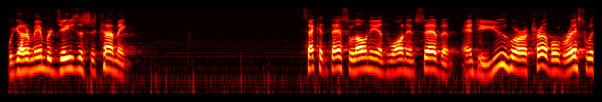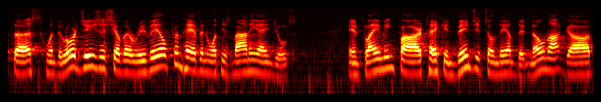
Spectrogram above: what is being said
We got to remember Jesus is coming. Second Thessalonians 1 and 7. And to you who are troubled, rest with us when the Lord Jesus shall be revealed from heaven with his mighty angels in flaming fire, taking vengeance on them that know not God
